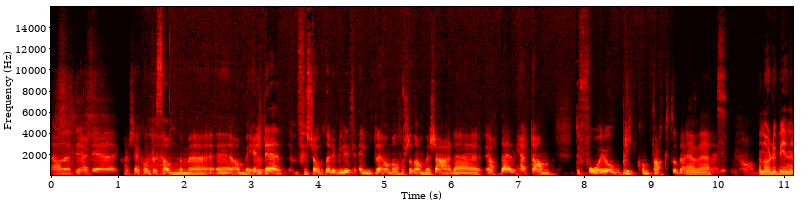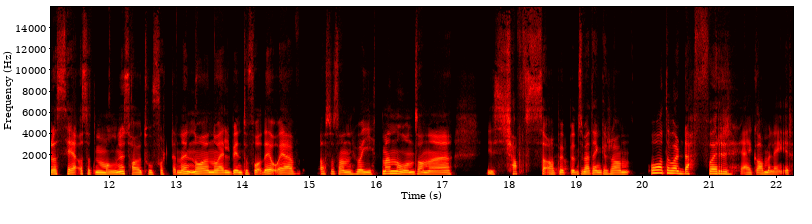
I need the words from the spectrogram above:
Ja, det, det er det kanskje jeg kommer til å savne med eh, amming. Eller det for så vidt når de blir litt eldre har man fortsatt ammer, så er det ja, det er en helt annen Du får jo blikkontakt, og det, Jeg det er litt en annen Men når du begynner å se Altså, Magnus har jo to fortenner. Nå har Noel begynt å få de, og jeg Altså sånn Hun har gitt meg noen sånne tjafs av puppen som jeg tenker sånn Å, det var derfor jeg ikke ammer lenger.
